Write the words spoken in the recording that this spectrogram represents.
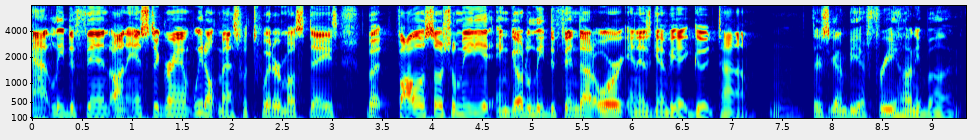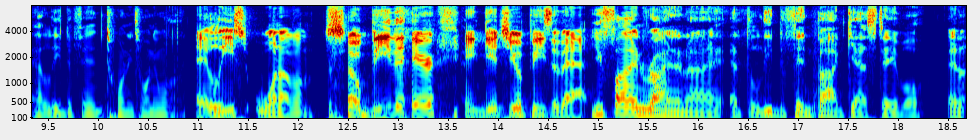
at Lead Defend on Instagram. We don't mess with Twitter most days, but follow social media and go to leaddefend.org, and it's going to be a good time. Mm, there's going to be a free honey bun at Lead Defend 2021. At least one of them. So be there and get you a piece of that. You find Ryan and I at the Lead Defend podcast table, and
